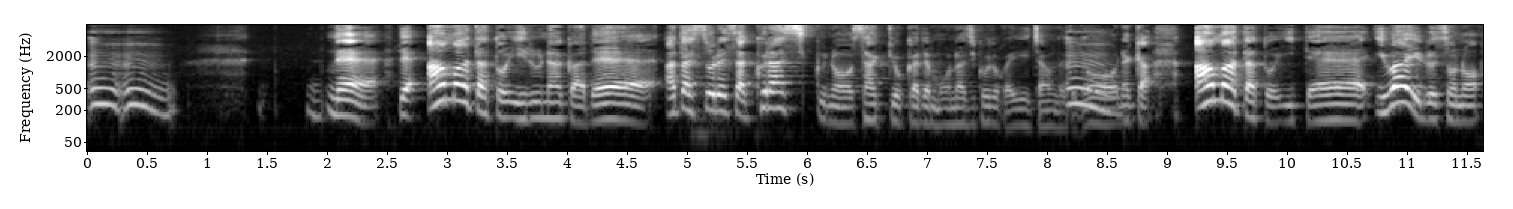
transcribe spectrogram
うんうん。ねえ。であまたといる中で私それさクラシックの作曲家でも同じことが言えちゃうんだけど、うん。なんかあまたといていわゆるその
